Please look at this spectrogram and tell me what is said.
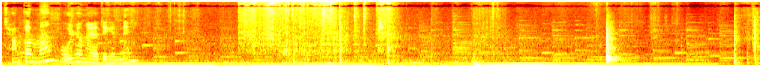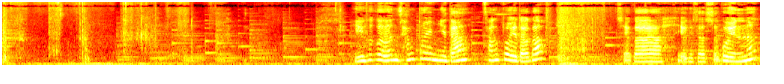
잠깐만 올려놔야 되겠네. 이 흙은 상토입니다. 상토에다가 제가 여기서 쓰고 있는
